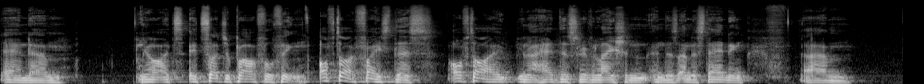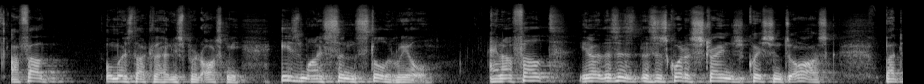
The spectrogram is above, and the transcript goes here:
and um, you know it's it's such a powerful thing. After I faced this, after I you know had this revelation and this understanding, um, I felt almost like the Holy Spirit asked me, "Is my sin still real?" And I felt, you know, this is this is quite a strange question to ask but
